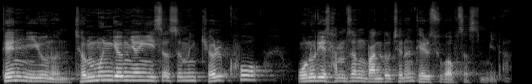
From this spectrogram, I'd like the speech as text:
된 이유는 전문 경영이 있었으면 결코 오늘이 삼성 반도체는 될 수가 없었습니다.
